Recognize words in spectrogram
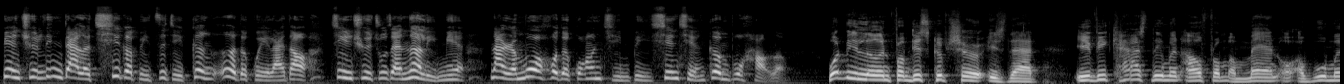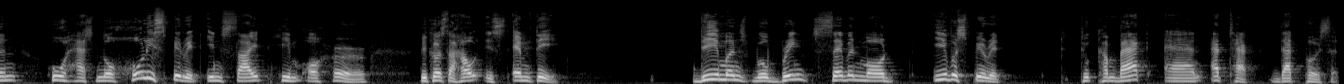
便去另带了七个比自己更恶的鬼来到，进去住在那里面。那人幕后的光景比先前更不好了。What we learn from this scripture is that if we cast demon out from a man or a woman who has no Holy Spirit inside him or her, because the house is empty, demons will bring seven more evil spirits to come back and attack that person.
